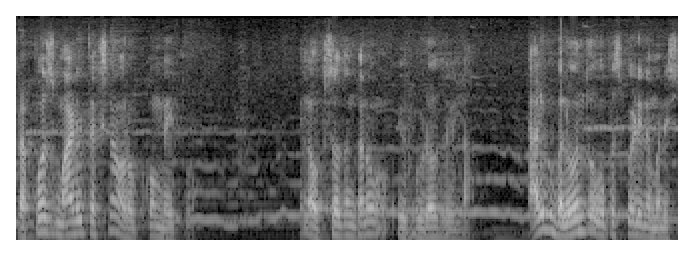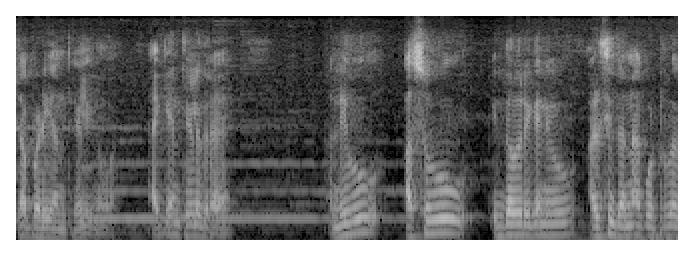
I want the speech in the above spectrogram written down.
ಪ್ರಪೋಸ್ ಮಾಡಿದ ತಕ್ಷಣ ಅವ್ರು ಒಪ್ಕೊಬೇಕು. ಇಲ್ಲ ಒಪ್ಸೋ ತನಕನೂ ಇವ್ರು ಬಿಡೋದು ಇಲ್ಲ. ಯಾರಿಗೂ ಬಲವಂತ ಒಪ್ಪಿಸ್ಬೇಡಿ, ನಮ್ಮನ್ನು ಇಷ್ಟಪಡಿ ಅಂತ ಹೇಳಿ ನಾವು. ಯಾಕೆ ಅಂತ ಹೇಳಿದ್ರೆ, ನೀವು ಹಸುವು ಇದ್ದವರಿಗೆ ನೀವು ಅಳಿಸಿದನ್ನ ಕೊಟ್ಟಿರೋ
